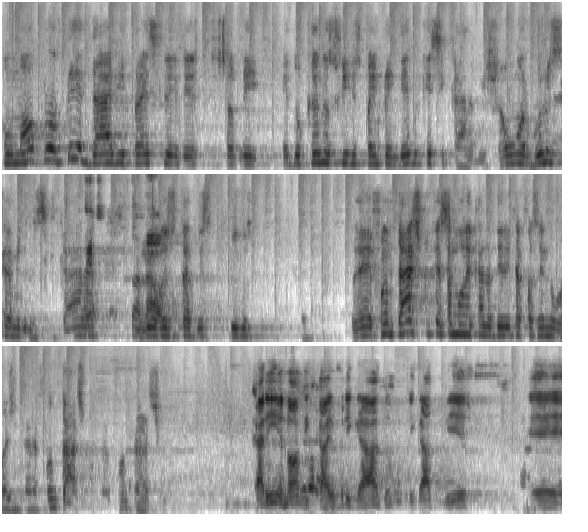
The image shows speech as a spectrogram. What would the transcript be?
com maior propriedade para escrever sobre educando os filhos para empreender do que esse cara, bicho. É um orgulho ser amigo desse cara é e ver o resultado desse filho. É fantástico o que essa molecada dele está fazendo hoje, cara. É fantástico, cara. Fantástico. Carinho enorme, Caio. Obrigado, obrigado mesmo. É,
